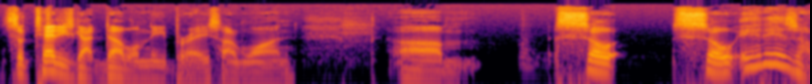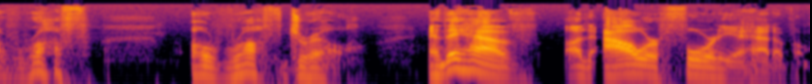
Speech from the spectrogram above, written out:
So Teddy's got double knee brace on one. Um, so so it is a rough, a rough drill, and they have an hour forty ahead of them.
